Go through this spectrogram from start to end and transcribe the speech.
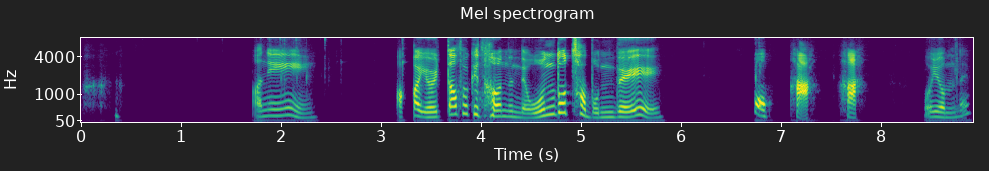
아니, 아까 15개 나왔는데 온도차 뭔데? 어, 하, 하. 어이없네?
